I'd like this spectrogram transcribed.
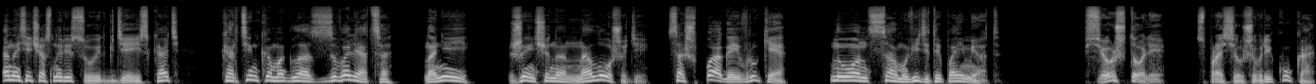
Она сейчас нарисует, где искать. Картинка могла заваляться. На ней женщина на лошади, со шпагой в руке. Ну, он сам увидит и поймет. «Все, что ли?» — спросил Шеврикука,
